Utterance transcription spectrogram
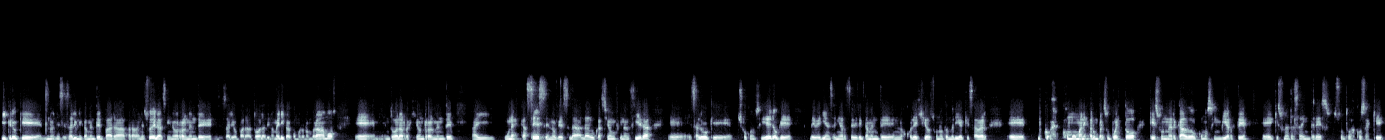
y creo que no es necesario únicamente para, Venezuela, sino realmente es necesario para toda Latinoamérica, como lo nombrábamos. Eh, en toda la región realmente hay una escasez en lo que es la, educación financiera. Eh, es algo que yo considero que debería enseñarse directamente en los colegios. Uno tendría que saber eh, cómo manejar un presupuesto, qué es un mercado, cómo se invierte, eh, qué es una tasa de interés. Son todas cosas que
